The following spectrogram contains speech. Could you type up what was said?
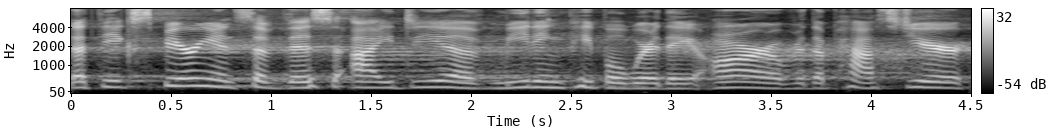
that the experience of this idea of meeting people where they are over the past year,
